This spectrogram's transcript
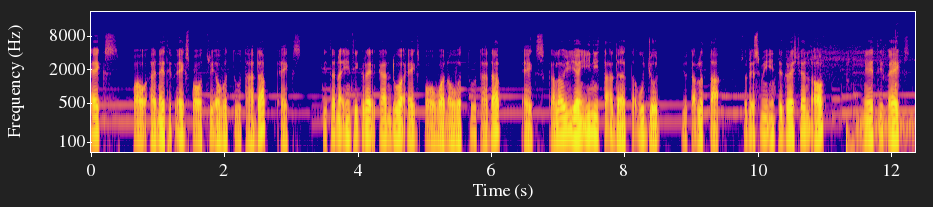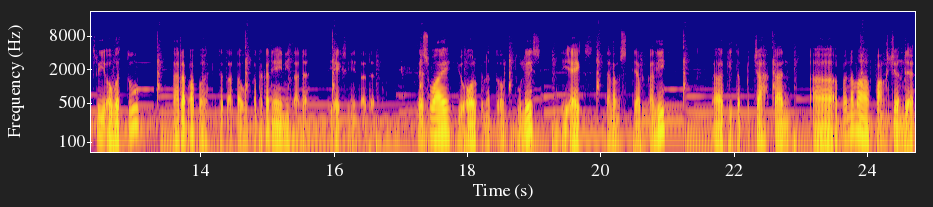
x power uh, negative x power 3 over 2 terhadap x. Kita nak integratekan 2x power 1 over 2 terhadap x. Kalau yang ini tak ada, tak wujud, you tak letak. So that's mean integration of negative x 3 over 2 terhadap apa? Kita tak tahu. Katakan yang ini tak ada. dx ini tak ada. That's why you all kena tulis dx dalam setiap kali uh, kita pecahkan uh, apa nama function dia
